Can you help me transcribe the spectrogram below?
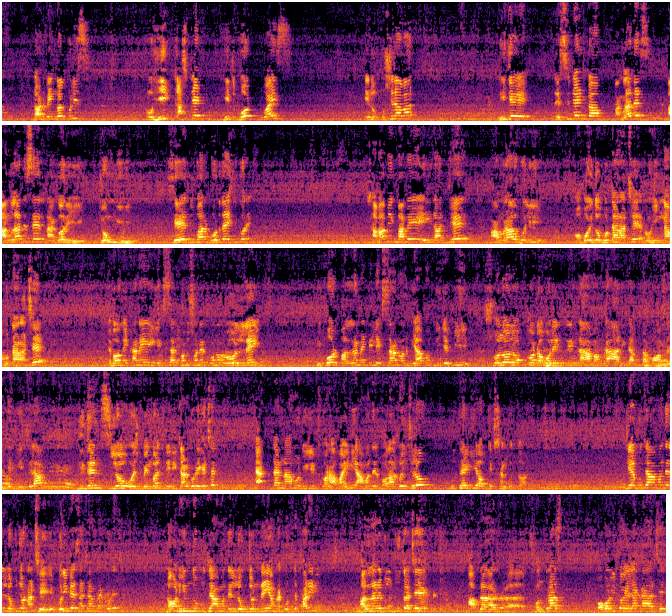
not Bengal police he casted his vote twice in Murshidabad he যে রেসিডেন্ট অফ বাংলাদেশ বাংলাদেশের নাগরিক জঙ্গি সে দুবার ভোট দেয় কি করে? স্বাভাবিকভাবে এই রাজ্যে আমরাও বলি, অবৈধ ভোটার আছে, রোহিঙ্গা ভোটার আছে, এবং এখানে ইলেকশন কমিশনের কোনো রোল নেই। Before parliament election on behalf of BJP ষোলো লক্ষ ডবল এন্ট্রির নাম আমরা আদি ডাক্তার মহাশয়কে দিয়েছিলাম। দিদেন সিও ওয়েস্ট বেঙ্গল যিনি রিটায়ার করে গেছেন, একটা নামও ডিলিট করা হয়নি। আমাদের বলা হয়েছিল, বুথে গিয়ে অবজেকশন করতে হবে। যে বুথে আমাদের লোকজন আছে পরিবেশ আছে আমরা করেছি। নন হিন্দু বুথে আমাদের লোকজন নেই আমরা করতে পারিনি। ভালনারেবল বুথ আছে আপনার সন্ত্রাস কবলিত এলাকা আছে।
